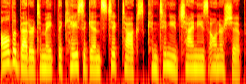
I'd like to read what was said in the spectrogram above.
all the better to make the case against TikTok's continued Chinese ownership.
